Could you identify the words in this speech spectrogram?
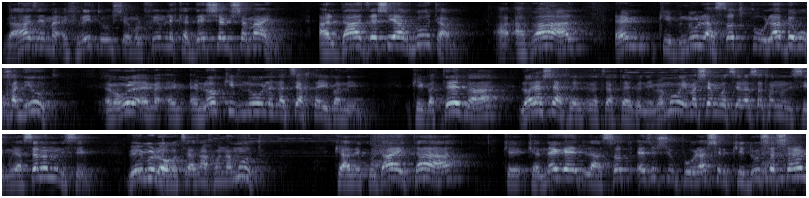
ואז הם החליטו שהם הולכים לקדש שם שמיים, על דעת זה שיהרגו אותם. אבל הם כיוונו לעשות פעולה ברוחניות. הם, אמרו, הם, הם, הם לא כיוונו לנצח את היוונים. כי בטבע לא היה שייך לנצח את היוונים. הם אמרו, אם השם רוצה לעשות לנו ניסים, הוא יעשה לנו ניסים. ואם הוא לא רוצה, אז אנחנו נמות. כי הנקודה הייתה כנגד לעשות איזושהי פעולה של קידוש השם,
